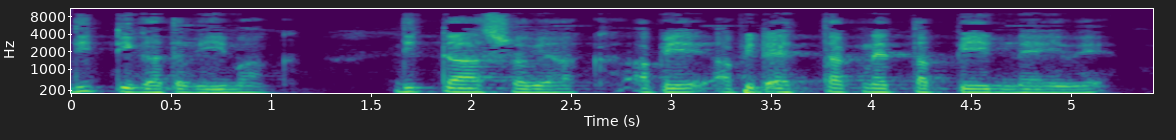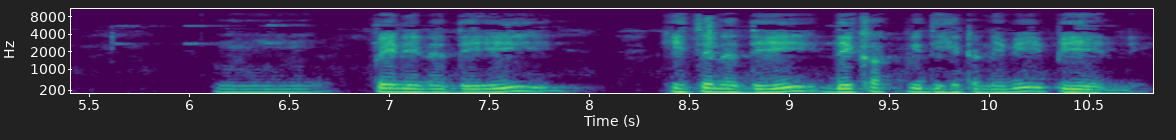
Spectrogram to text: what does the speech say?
දික්ටිගත වීමක් දික්ඨාශ්‍රවයක් අපේ අපිට ඇත්තක් නැත්තක් පේන්නේ නැහැ පෙනෙන දේ හිතෙන දේ දෙකක් විදිහට නෙමෙයි පේන්නේ.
